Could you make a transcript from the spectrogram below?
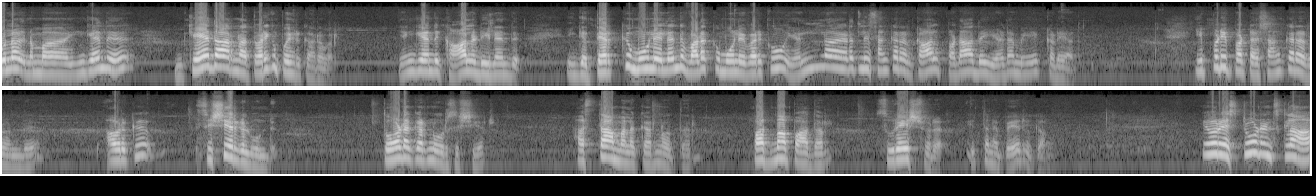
உல நம்ம இங்கேருந்து கேதார்நாத் வரைக்கும் போயிருக்கார் அவர். எங்கேருந்து காலடியிலேருந்து இங்கே தெற்கு மூலையிலேருந்து வடக்கு மூலை வரைக்கும் எல்லா இடத்துலையும் சங்கரர் கால் படாத இடமே கிடையாது. இப்படிப்பட்ட சங்கரர் வந்து அவருக்கு சிஷ்யர்கள் உண்டு. தோடகர்னு ஒரு சிஷ்யர் ஹஸ்தாமலக்கர்னு ஒருத்தர் பத்மபாதர் சுரேஸ்வரர் இத்தனை பேர் இருக்காங்க. இவர் ஸ்டூடெண்ட்ஸ்க்கெலாம்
